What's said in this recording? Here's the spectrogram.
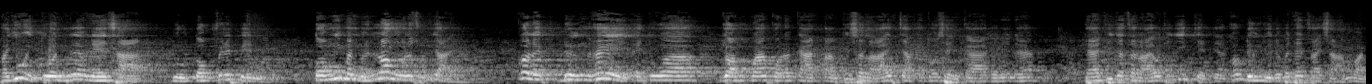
พายุอีกตัวเรียกเนสาทอยู่ตรงฟิลิปปินส์ ตรงนี้มันเหมือนร่องมรสุมใหญ่ ก็เลยดึงให้ไอตัวหย่อมความกดอากาศต่ำที่สลายจากไอตัวเซินกาตัวนี้นะแทนที่จะสลายวันที่ 27 เนี่ยเขาดึงอยู่ในประเทศไทย3 วัน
